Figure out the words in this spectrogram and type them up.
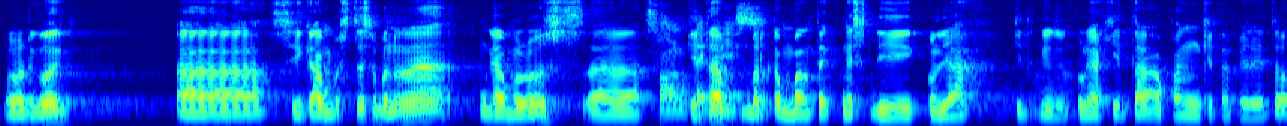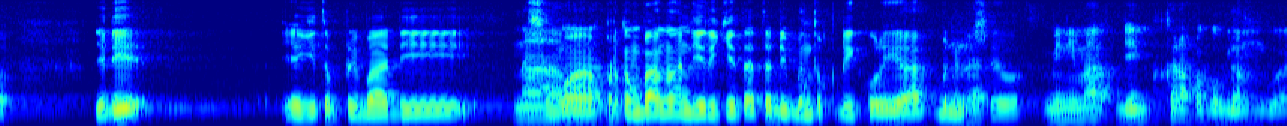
menurut gua eh, si kampus itu sebenarnya nggak melulus eh, soal kita teknis. berkembang teknis di kuliah kita di kuliah kita apa yang kita pilih itu jadi ya gitu pribadi Nah, semua benar. perkembangan diri kita itu dibentuk di kuliah bener Bener. sih lo minimal jadi kenapa gue bilang gue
